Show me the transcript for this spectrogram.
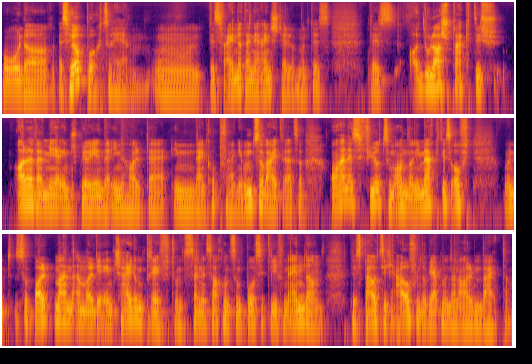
oder ein Hörbuch zu hören. Und das verändert deine Einstellung und das, das, du lässt praktisch alle mehr inspirierende Inhalte in deinen Kopf rein und so weiter. Also eines führt zum anderen. Ich merke das oft und sobald man einmal die Entscheidung trifft und seine Sachen zum Positiven ändern, das baut sich auf und da geht man dann allem weiter.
